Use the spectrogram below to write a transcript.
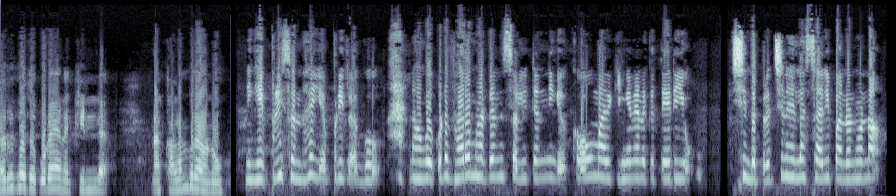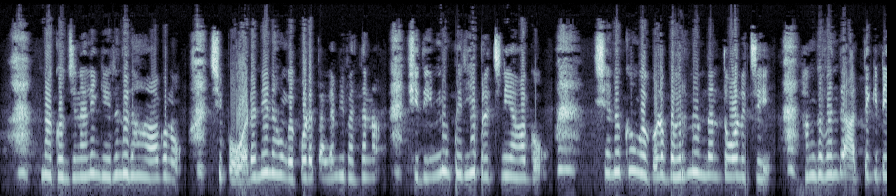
அருகதை கூட எனக்கு இல்லை. நான் கிளம்புறானோ. நீங்க இப்படி சொன்னா எப்படி ரகு? நான் உங்க கூட வர மாட்டேன்னு சொல்லிட்டேன் நீங்க கோவமா இருக்கீங்கன்னு எனக்கு தெரியும். இந்த பிரச்சனை எல்லாம் சரி பண்ணணும்னா நான் கொஞ்ச நாள் இங்க இருந்துதான் ஆகணும். இப்போ உடனே நான் உங்க கூட கிளம்பி வந்தேன்னா இது இன்னும் பெரிய பிரச்சனை ஆகும். எனக்கு உங்க கூட வரணும்னு தான் தோணுச்சு. அங்க வந்து அத்தை கிட்ட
